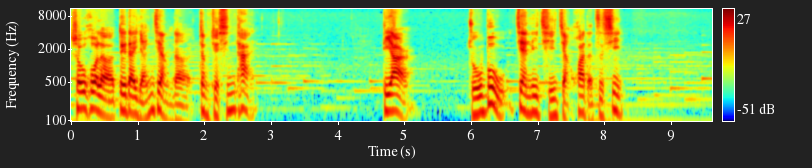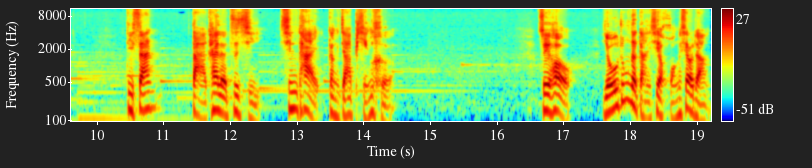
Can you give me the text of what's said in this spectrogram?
收获了对待演讲的正确心态；第二，逐步建立起讲话的自信；第三，打开了自己心态更加平和。最后，由衷的感谢黄校长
